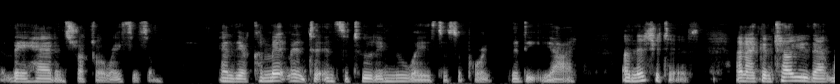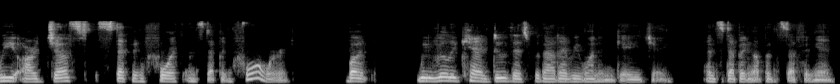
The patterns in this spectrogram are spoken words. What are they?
they had in structural racism and their commitment to instituting new ways to support the DEI initiatives. And I can tell you that we are just stepping forth and stepping forward, but we really can't do this without everyone engaging and stepping up and stepping in.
